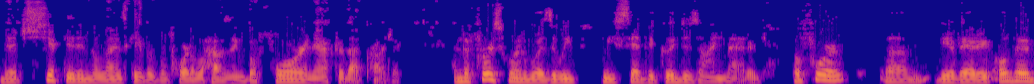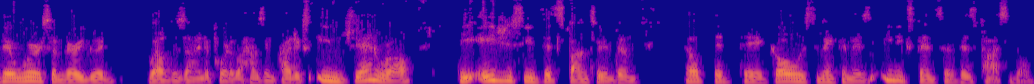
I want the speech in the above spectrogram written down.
that shifted in the landscape of affordable housing before and after that project. And the first one was that we, we said that good design mattered. Before um, Via Verde, although there were some very good, well designed affordable housing projects, in general, the agencies that sponsored them felt that the goal was to make them as inexpensive as possible.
